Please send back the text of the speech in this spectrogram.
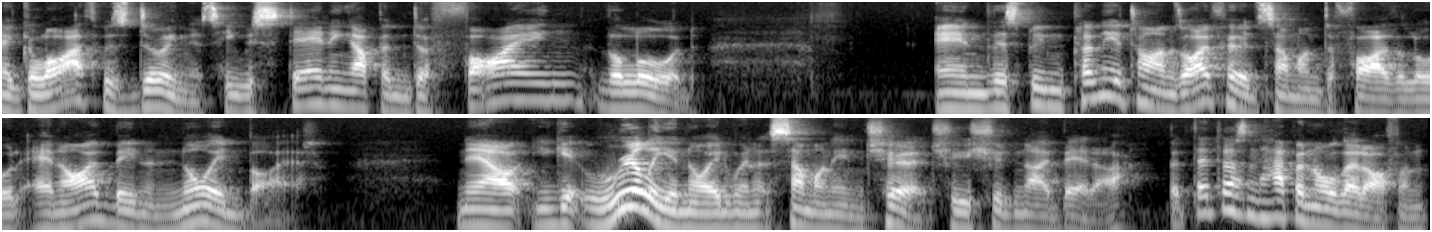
Now, Goliath was doing this. He was standing up and defying the Lord. And there's been plenty of times I've heard someone defy the Lord and I've been annoyed by it. Now, you get really annoyed when it's someone in church who should know better, but that doesn't happen all that often.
